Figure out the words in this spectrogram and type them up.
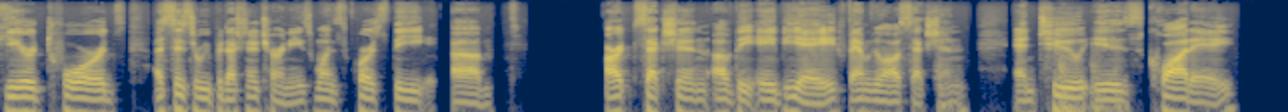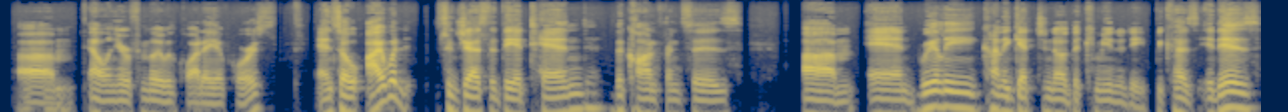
geared towards assisted reproduction attorneys. One's, of course, the um, art section of the ABA, family law section, and two is Quad A. Um, Ellen, you're familiar with Quad A, of course. And so I would suggest that they attend the conferences um, and really kind of get to know the community because it is,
